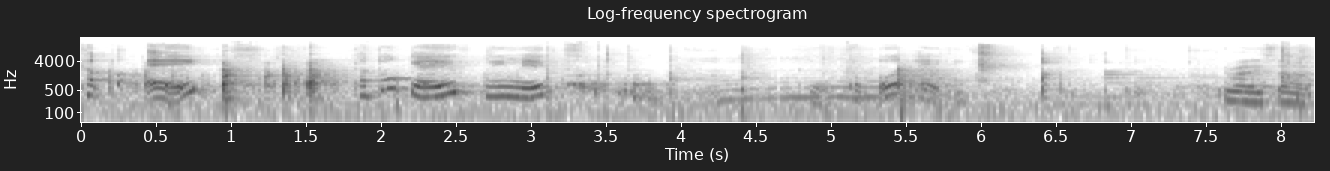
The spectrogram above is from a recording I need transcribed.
Couple eggs. Couple eggs. We mix. Couple of eggs. Everybody stop.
